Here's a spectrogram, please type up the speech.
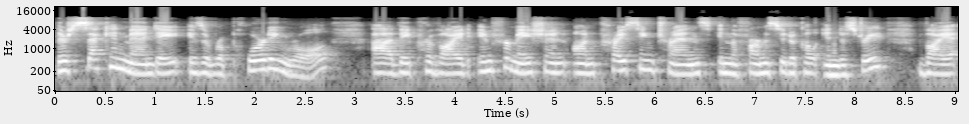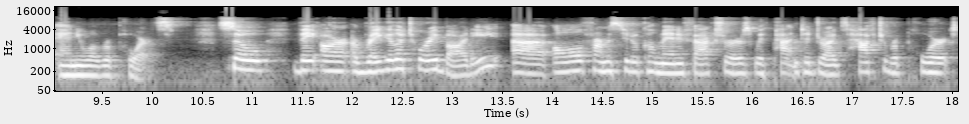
Their second mandate is a reporting role. Uh, they provide information on pricing trends in the pharmaceutical industry via annual reports. So they are a regulatory body. Uh, all pharmaceutical manufacturers with patented drugs have to report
